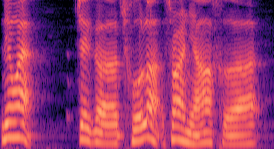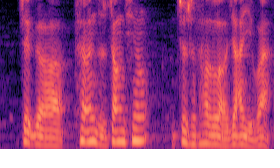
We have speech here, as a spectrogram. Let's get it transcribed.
另外，这个除了孙二娘和这个菜园子张青，这是他的老家以外，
